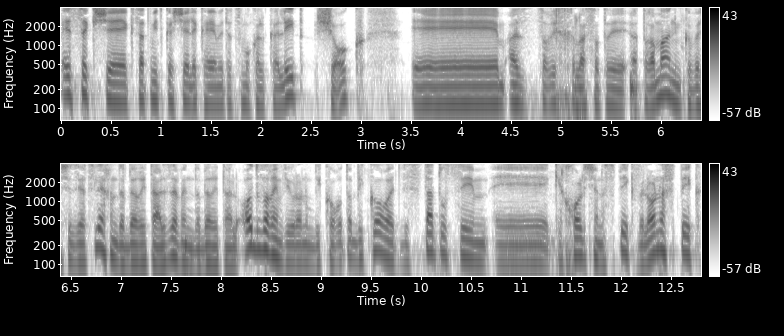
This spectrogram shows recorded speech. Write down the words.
עסק שקצת מתקשה לקיים את עצמו כלכלית, שוק. אה, אז צריך לעשות אה, התרמה, אני מקווה שזה יצליח, נדבר איתה על זה ונדבר איתה על עוד דברים, ויהיו לנו ביקורת הביקורת וסטטוסים אה, ככל שנספיק ולא נספיק.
